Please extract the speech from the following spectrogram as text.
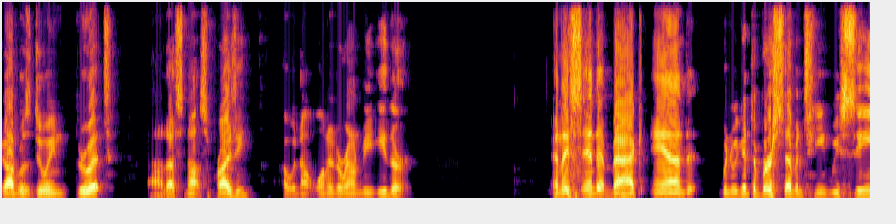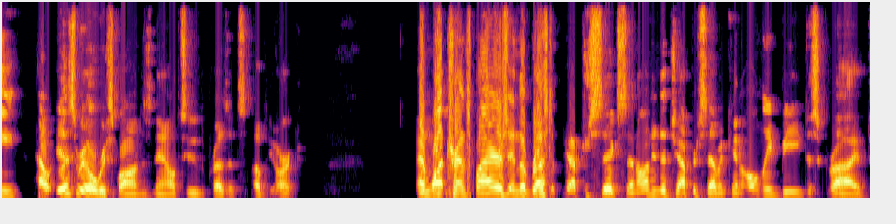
God was doing through it, uh, that's not surprising. I would not want it around me either. And they send it back, and when we get to verse 17, we see how Israel responds now to the presence of the ark. And what transpires in the rest of chapter 6 and on into chapter 7 can only be described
